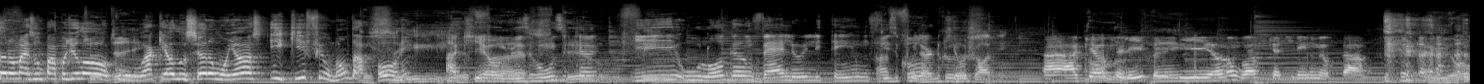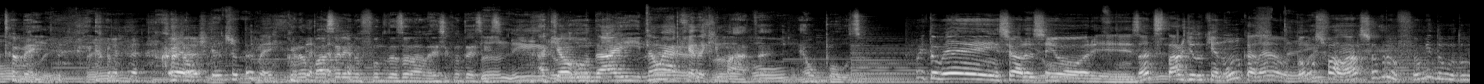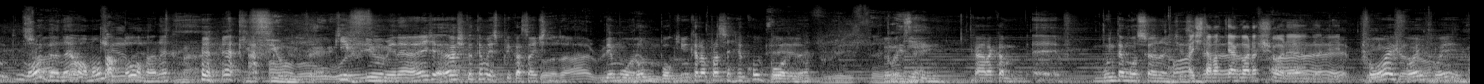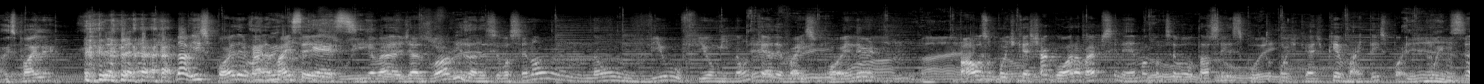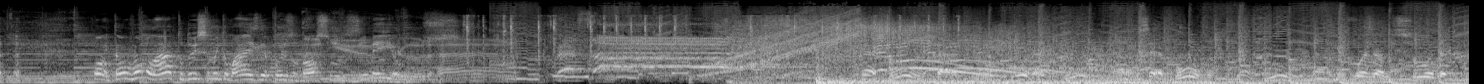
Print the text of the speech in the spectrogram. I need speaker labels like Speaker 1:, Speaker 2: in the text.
Speaker 1: começando mais um Papo de Louco. Aqui é o Luciano Munhoz e que filmão da porra, hein?
Speaker 2: Aqui é o Luiz Hunziker e o Logan velho, ele tem um físico melhor do que o jovem.
Speaker 3: Ah, aqui é o Felipe e eu não gosto que atirem no meu carro.
Speaker 4: eu também.
Speaker 1: É, eu acho que eu também.
Speaker 4: Quando eu passo ali no fundo da Zona Leste acontece isso. Aqui é o rodar e não é a queda que mata, é o pouso.
Speaker 1: Muito bem, senhoras e senhores. Antes tarde do que nunca, né? Vamos falar sobre o filme do, do, do Logan, né? O A Mão da Porra, né?
Speaker 4: Mano, que filme, velho.
Speaker 1: Que filme, né? Eu acho que eu tenho uma explicação, a gente demorou um pouquinho que era pra se recompor, né? Filme
Speaker 4: Pois
Speaker 1: que,
Speaker 4: é.
Speaker 1: Caraca, é muito emocionante.
Speaker 2: A gente tava até agora chorando ali.
Speaker 1: Foi, foi, foi.
Speaker 4: Ó, spoiler.
Speaker 1: Não, e spoiler vai,
Speaker 4: não
Speaker 1: ter. vai- já vou avisando, se você não, não viu o filme e não quer levar spoiler, pausa o podcast agora, vai pro cinema, quando você voltar você escuta o podcast, porque vai ter spoiler.
Speaker 4: Muitos.
Speaker 1: Bom, então vamos lá, tudo isso e muito mais depois dos nossos e-mails.
Speaker 5: Você é burro. Que coisa absurda.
